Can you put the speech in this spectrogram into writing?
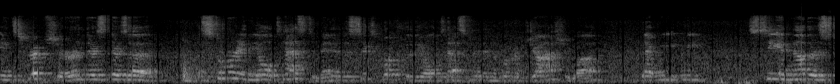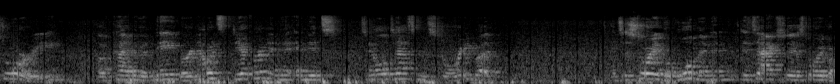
in Scripture? And there's, there's a, a story in the Old Testament, in the sixth book of the Old Testament, in the book of Joshua, that we, we see another story of kind of a neighbor. Now it's different, and, and it's, it's an Old Testament story, but it's a story of a woman, and it's actually a story of a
